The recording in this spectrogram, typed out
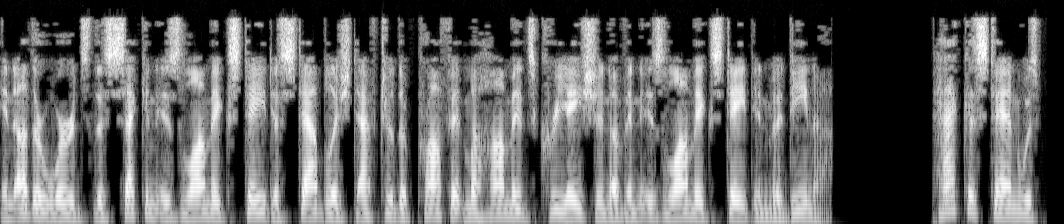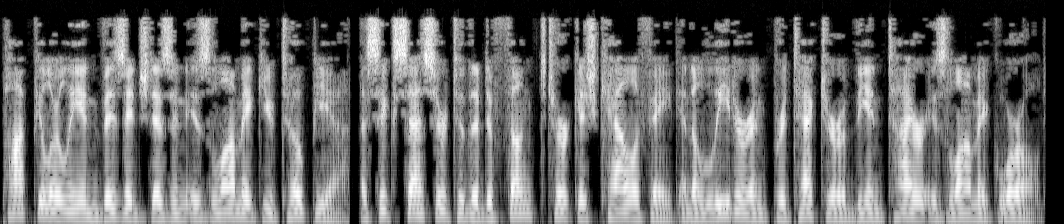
in other words the second Islamic state established after the Prophet Muhammad's creation of an Islamic state in Medina. Pakistan was popularly envisaged as an Islamic utopia, a successor to the defunct Turkish Caliphate and a leader and protector of the entire Islamic world.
